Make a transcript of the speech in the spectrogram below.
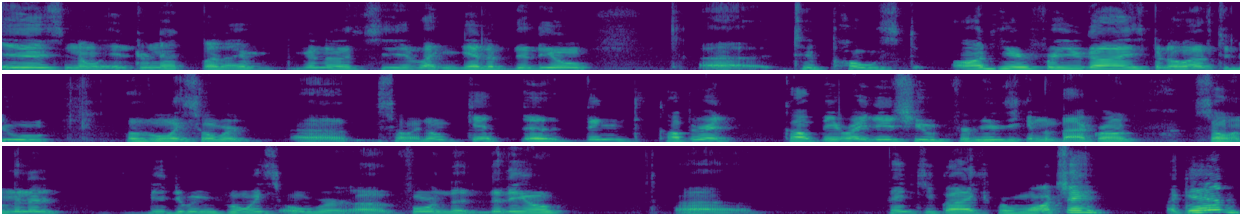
is no internet, but I'm gonna see if I can get a video uh, to post on here for you guys, but I'll have to do a voiceover uh, so I don't get the thing copyright copyright issue for music in the background. So I'm gonna be doing voiceover uh, for the video. Uh, thank you guys for watching again,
